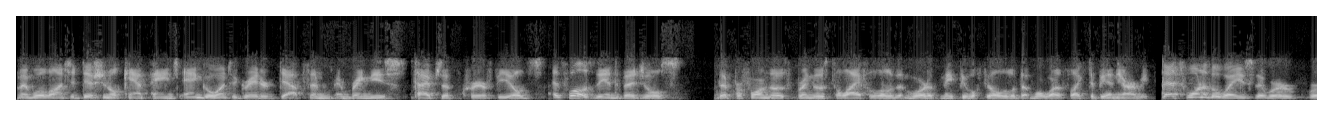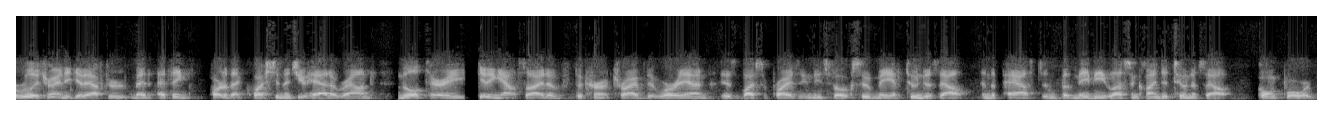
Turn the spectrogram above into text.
And we'll launch additional campaigns and go into greater depth and, and bring these types of career fields, as well as the individuals that perform those bring those to life a little bit more to make people feel a little bit more what it's like to be in the Army. That's one of the ways that we're, we're really trying to get after. I think part of that question that you had around military getting outside of the current tribe that we're in is by surprising these folks who may have tuned us out in the past, and, but maybe less inclined to tune us out going forward.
